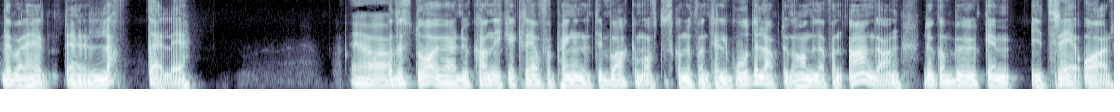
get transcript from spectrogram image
Det er bare helt eh, latterlig. Ja. Og det står jo her, du kan ikke kreve for pengene tilbake, men ofte kan du få en tilgodelapp du kan handle for en annen gang. Du kan bruke i tre år.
